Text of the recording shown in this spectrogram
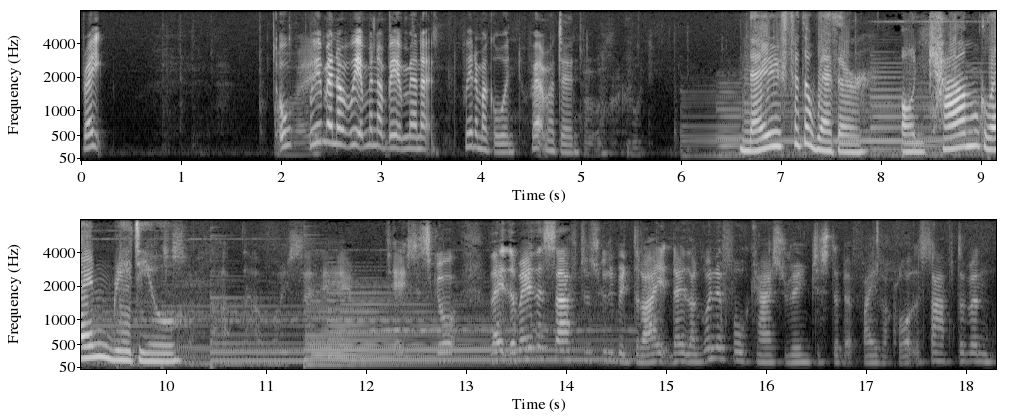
Right. Oh, wait a minute, wait a minute, wait a minute. Where am I going? Where am I doing? Oh, now for the weather on Cam Glen Radio. Right. The weather this afternoon's going to be dry. Now they're going to forecast rain just about five o'clock this afternoon.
